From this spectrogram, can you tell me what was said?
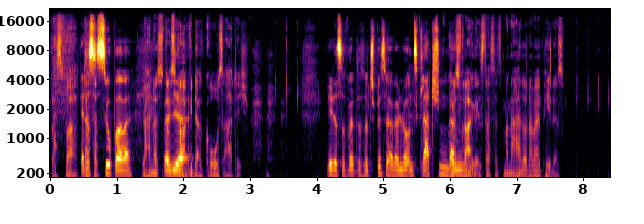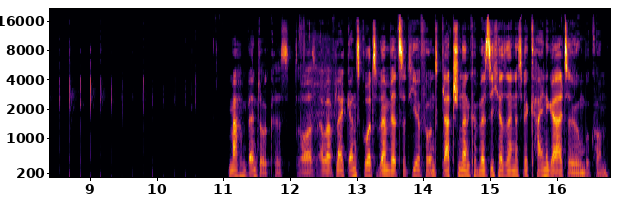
das war, Ja, das, das, ist super, weil, Johannes, weil das wir- war wieder großartig. nee, das wird, das wird spitze, weil wenn wir uns klatschen, dann Quizfrage, ist das jetzt meine Hand oder mein Penis? Machen Bento, Chris, draus. Aber vielleicht ganz kurz, wenn wir jetzt hier für uns klatschen, dann können wir sicher sein, dass wir keine Gehaltserhöhung bekommen.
